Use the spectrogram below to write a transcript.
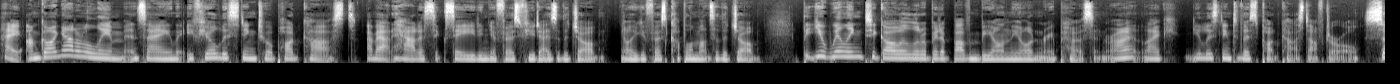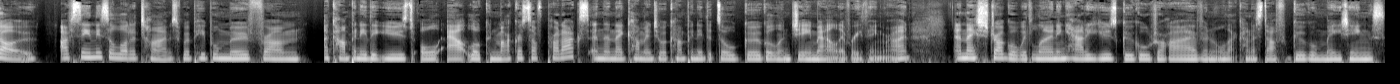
hey, I'm going out on a limb and saying that if you're listening to a podcast about how to succeed in your first few days of the job or your first couple of months of the job, that you're willing to go a little bit above and beyond the ordinary person, right? Like you're listening to this podcast after all. So I've seen this a lot of times where people move from a company that used all Outlook and Microsoft products, and then they come into a company that's all Google and Gmail, everything, right? And they struggle with learning how to use Google Drive and all that kind of stuff, Google Meetings,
